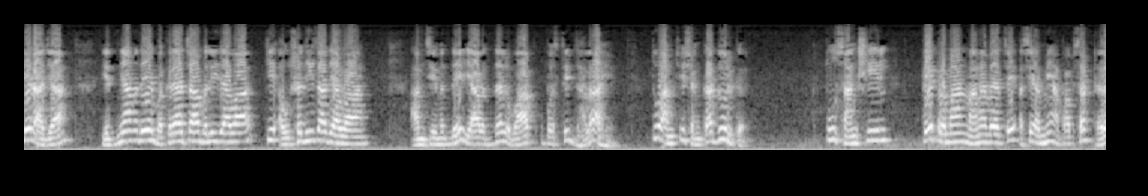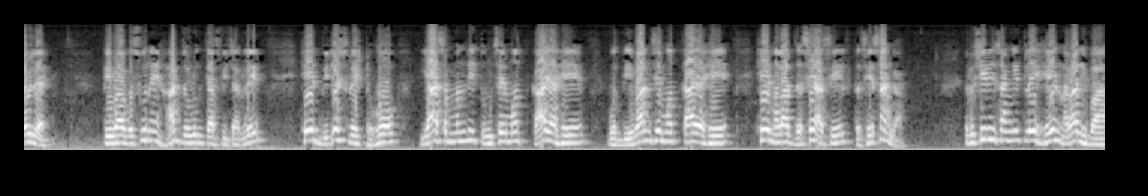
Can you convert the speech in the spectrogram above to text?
हे राजा यज्ञामध्ये बकऱ्याचा बली द्यावा की औषधीचा द्यावा? आमचे मध्ये याबद्दल वाद उपस्थित झाला आहे. तू आमची शंका दूर कर. तू सांगशील ते प्रमाण मानाव्याचे असे आम्ही आपापसात ठरवले आहे. तेव्हा वसूने हात जोडून त्यास विचारले हे द्विजश्रेष्ठ हो यासंबंधी तुमचे मत काय आहे व देवांचे मत काय आहे हे मला जसे असेल तसे सांगा. ऋषींनी सांगितले हे नराधिपा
